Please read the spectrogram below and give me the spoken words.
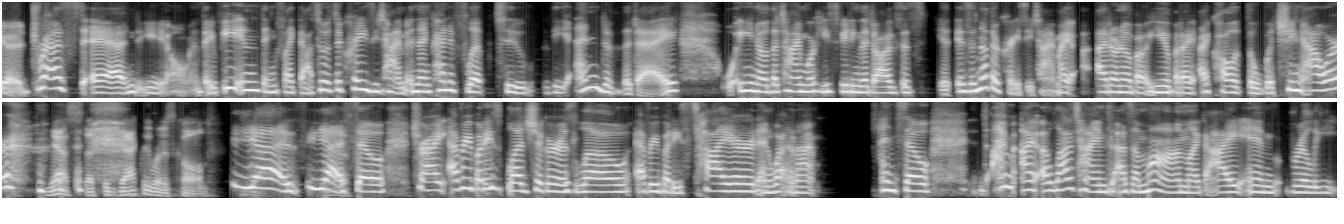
uh, dressed and, you know, they've eaten, things like that. So it's a crazy time. And then kind of flip to the end of the day, you know, the time where he's feeding the dogs is is another crazy time. I, I don't know about you, but I, I call it the witching hour. yes, that's exactly what it's called. Yes, yes. So try everybody's blood sugar is low, everybody's tired and whatnot. And so I'm I, a lot of times as a mom, like I am really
